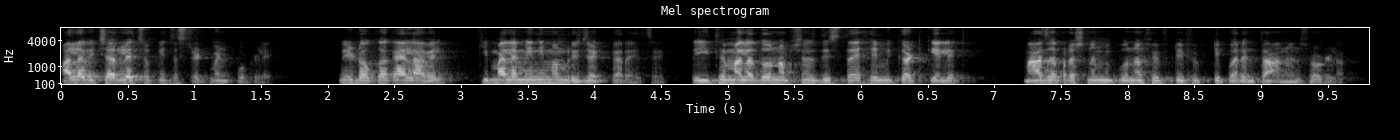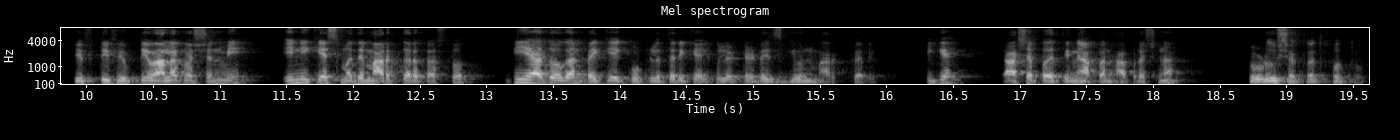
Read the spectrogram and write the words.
मला विचारले चुकीचं स्टेटमेंट कुठले मी डोकं काय लावेल? की मला मिनिमम रिजेक्ट करायचंय. तर इथे मला दोन ऑप्शन्स दिसत आहे हे मी कट केले. माझा प्रश्न मी पुन्हा फिफ्टी फिफ्टी पर्यंत आणून सोडला. फिफ्टी फिफ्टी वाला क्वेश्चन मी एनी केसमध्ये मार्क करत असतो. मी या दोघांपैकी एक कुठलं तरी कॅल्क्युलेटेड रिस्क घेऊन मार्क करेल. ठीक आहे? अशा पद्धतीने आपण हा प्रश्न सोडू शकत होतो.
